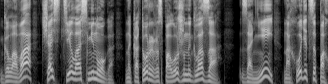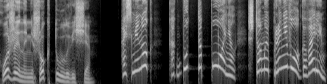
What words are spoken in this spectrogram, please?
Голова – часть тела осьминога, на которой расположены глаза. За ней находится похожее на мешок туловище. Осьминог как будто понял, что мы про него говорим,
